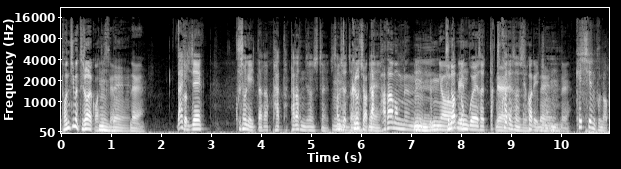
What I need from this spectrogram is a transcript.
던지면 들어갈 것 같았어요. 음, 네. 네. 딱 이제 구석에 있다가 받, 받아 던진 선수잖아요. 선수였잖아요. 그렇죠. 딱 네. 받아 먹는 음. 능력. 분업 농구에서 딱 네, 특화된 선수. 특화돼 있죠. 네. 네. catch and 분업.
